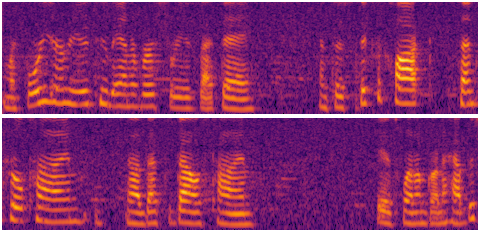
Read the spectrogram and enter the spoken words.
my four year YouTube anniversary is that day. And so 6 o'clock Central Time, uh, that's Dallas time, is when I'm going to have the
